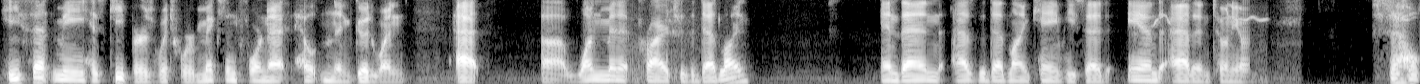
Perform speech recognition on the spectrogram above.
He sent me his keepers, which were Mixon, Fournette, Hilton, and Goodwin, at uh, one minute prior to the deadline. And then as the deadline came, he said, and add Antonio. So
